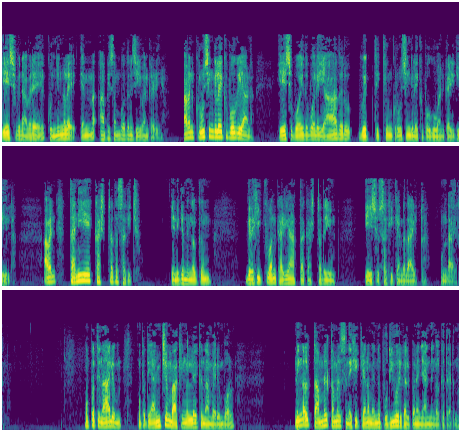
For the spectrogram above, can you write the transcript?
യേശുവിന് അവരെ കുഞ്ഞുങ്ങളെ എന്ന് അഭിസംബോധന ചെയ്യുവാൻ കഴിഞ്ഞു. അവൻ ക്രൂശിങ്കിലേക്ക് പോകുകയാണ് യേശു പോയതുപോലെ യാതൊരു വ്യക്തിക്കും ക്രൂശിങ്കിലേക്ക് പോകുവാൻ കഴിയുകയില്ല. അവൻ തനിയെ കഷ്ടത സഹിച്ചു. എനിക്ക് നിങ്ങൾക്കും ഗ്രഹിക്കുവാൻ കഴിയാത്ത കഷ്ടതയും യേശു സഹിക്കേണ്ടതായിട്ട് ഉണ്ടായിരുന്നു. മുപ്പത്തിനാലും മുപ്പത്തിയഞ്ചും വാക്യങ്ങളിലേക്ക് നാം വരുമ്പോൾ നിങ്ങൾ തമ്മിൽ തമ്മിൽ സ്നേഹിക്കണമെന്ന് പുതിയൊരു കൽപ്പന ഞാൻ നിങ്ങൾക്ക് തരുന്നു.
